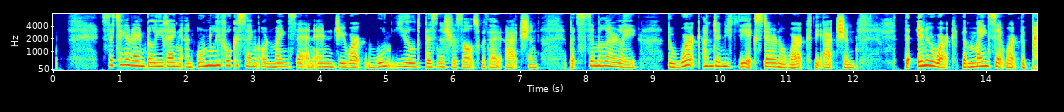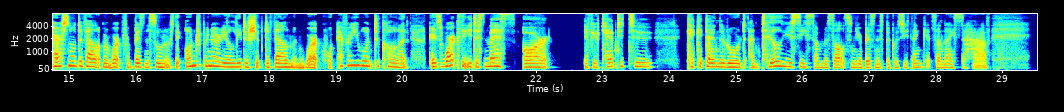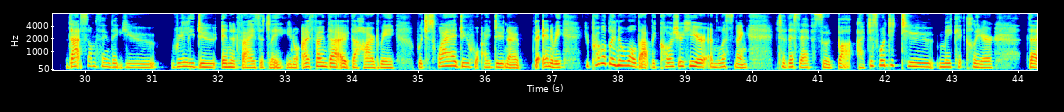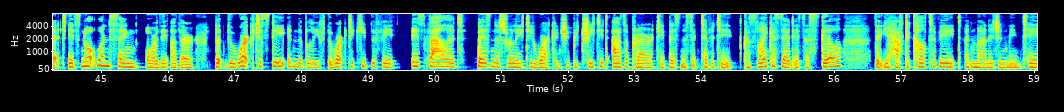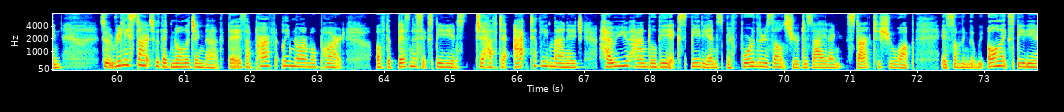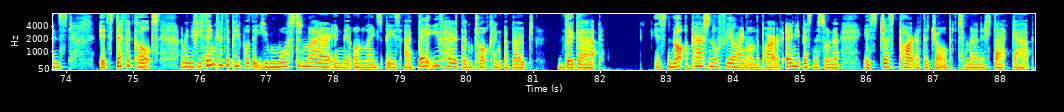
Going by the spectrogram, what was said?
Sitting around believing and only focusing on mindset and energy work won't yield business results without action. But similarly, the work underneath the external work, the action, the inner work, the mindset work, the personal development work for business owners, the entrepreneurial leadership development work, whatever you want to call it, is work that you dismiss or if you're tempted to kick it down the road until you see some results in your business because you think it's a nice to have that's something that you really do inadvisedly. You know, I found that out the hard way, which is why I do what I do now. But anyway, you probably know all that because you're here and listening to this episode. But I just wanted to make it clear that it's not one thing or the other, but the work to stay in the belief, the work to keep the faith is valid business related work and should be treated as a priority business activity. Because, like I said, it's a skill that you have to cultivate and manage and maintain. So, it really starts with acknowledging that, that is a perfectly normal part of the business experience to have to actively manage how you handle the experience before the results you're desiring start to show up. It's something that we all experience. It's difficult. I mean, if you think of the people that you most admire in the online space, I bet you've heard them talking about the gap. It's not a personal feeling on the part of any business owner. It's just part of the job to manage that gap.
